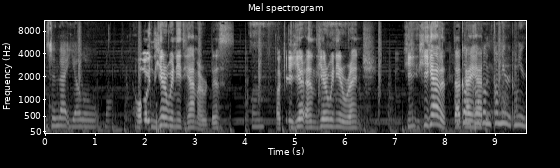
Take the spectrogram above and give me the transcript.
It's in that yellow box. Oh, in here we need hammer. This. Um, Okay, here and here we need wrench. He he have it. That oh, come, guy come, had come, it. come here, come here.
